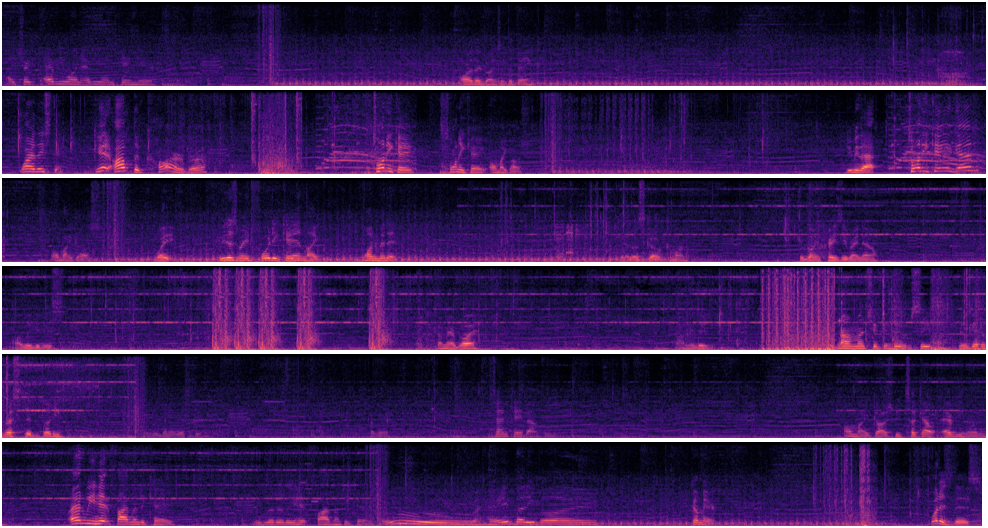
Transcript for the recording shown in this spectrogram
I tricked everyone. Everyone came here. Or they're going to the bank. Why are they sta- Get out the car, bruh. 20k. 20k. Oh my gosh. Give me that. 20k again? Oh my gosh. Wait. We just made 40k in like one minute. Yeah, let's go. Come on. We're going crazy right now. Oh, look at this. Come here, boy. I mean, there's, there's not much you can do. See, you'll get arrested, buddy. We're gonna arrest you. Come here. 10k bounty. Oh my gosh, we took out everyone. And we hit 500k. We literally hit 500k. Ooh, hey buddy boy. Come here. What is this?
